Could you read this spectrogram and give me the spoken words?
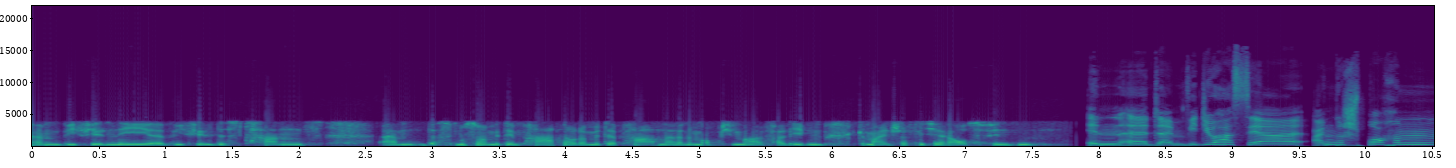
Ähm, wie viel Nähe? Wie viel Distanz? Ähm, das muss man mit dem Partner oder mit der Partnerin im Optimalfall eben gemeinschaftlich herausfinden. In äh, deinem Video hast du ja angesprochen,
